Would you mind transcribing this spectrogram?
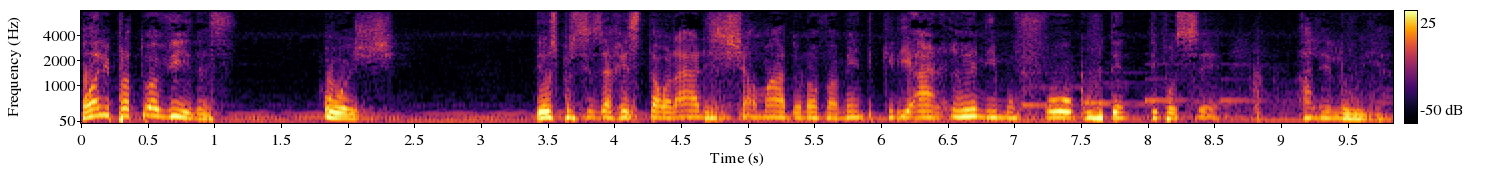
Olhe para a tua vida hoje. Deus precisa restaurar esse chamado novamente, criar ânimo, fogo dentro de você. Aleluia.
